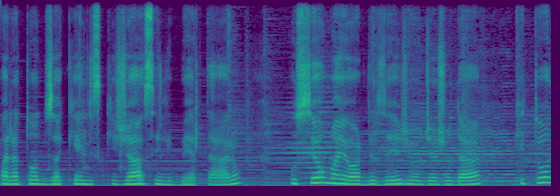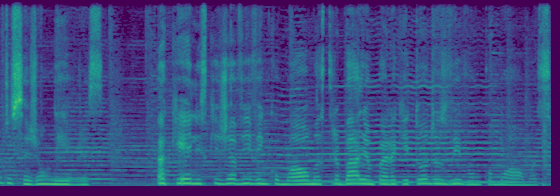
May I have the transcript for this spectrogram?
Para todos aqueles que já se libertaram, o seu maior desejo é o de ajudar que todos sejam livres Aqueles que já vivem como almas trabalham para que todos vivam como almas.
